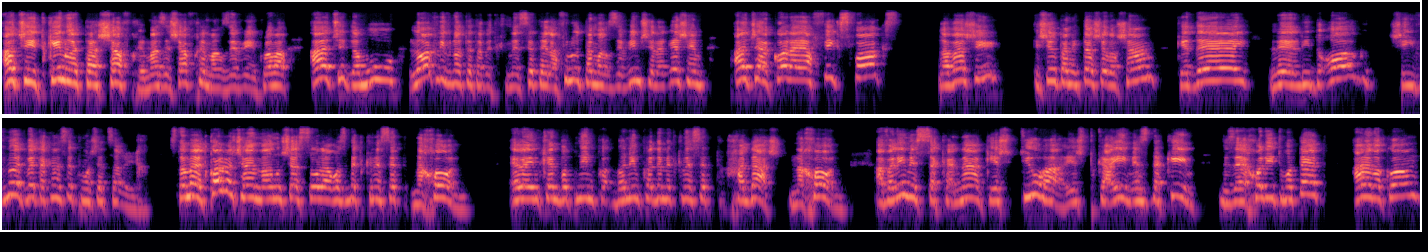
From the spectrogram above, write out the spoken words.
עד שהתקינו את השפכה, מה זה שפכה? מרזבים. כלומר, עד שגמרו לא רק לבנות את הבית כנסת, אלא אפילו את המרזבים של הגשם, עד שהכל היה פיקס פוקס, רב אשי, השאיר את המיטה שלו שם כדי לדאוג שיבנו את בית הכנסת כמו שצריך. זאת אומרת, כל מה שאמרנו שאסור להרוס בית כנסת, נכון, אלא אם כן בונים, בונים קודם בית כנסת חדש, נכון, אבל אם יש סכנה, כי יש טיוהה, יש פקעים, יש סדקים, וזה יכול להתמוטט, על המקום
